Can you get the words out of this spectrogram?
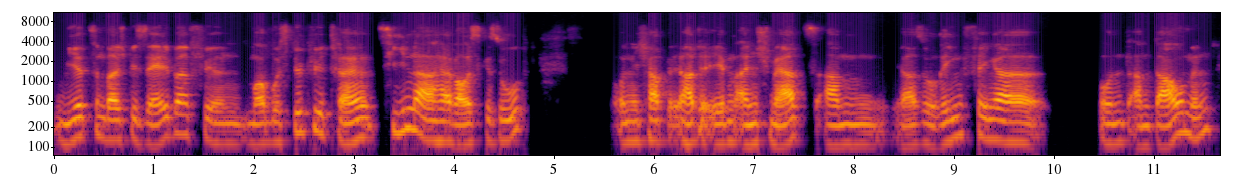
mir zum Beispiel selber für ein Morbus Dupuytren Zina herausgesucht. Und ich hab, hatte eben einen Schmerz am ja, so Ringfinger und am Daumen.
